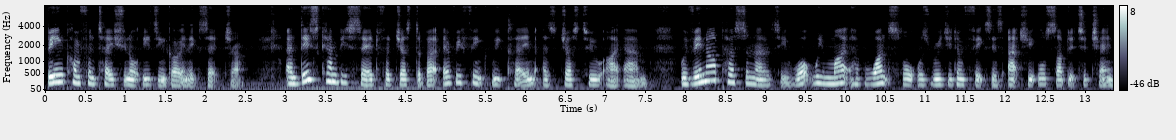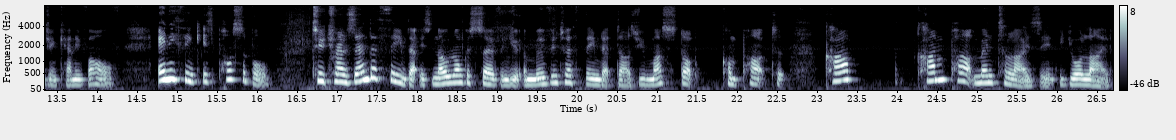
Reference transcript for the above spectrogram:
being confrontational, easygoing, etc. And this can be said for just about everything we claim as just who I am. Within our personality, what we might have once thought was rigid and fixed is actually all subject to change and can evolve. Anything is possible. To transcend a theme that is no longer serving you and move into a theme that does, you must stop compart- car- compartmentalizing your life.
